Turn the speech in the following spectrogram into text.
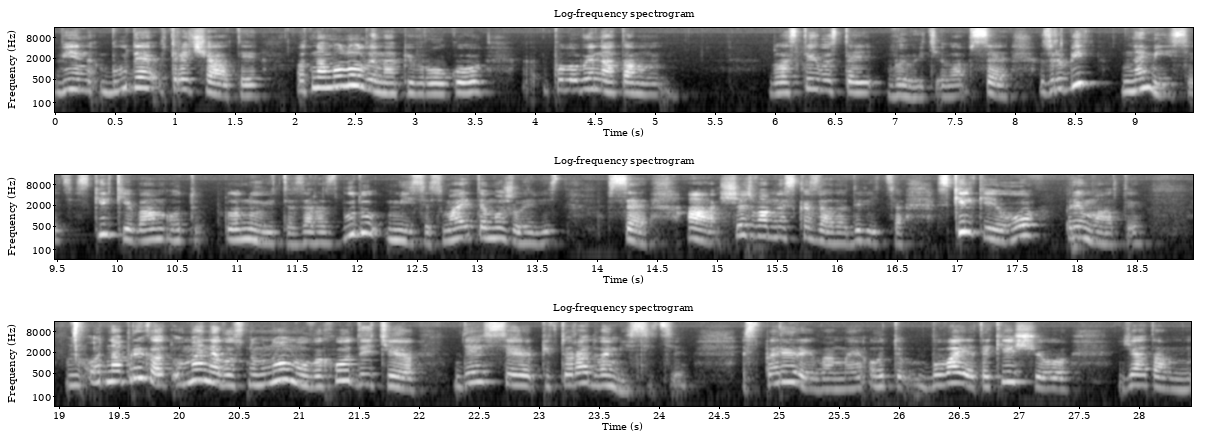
він буде втрачати. От намололи на півроку, половина там властивостей вилетіла. Все. Зробіть на місяць, скільки вам от плануєте. Зараз буду місяць, маєте можливість. Все. А, ще ж вам не сказала, дивіться, скільки його приймати. От, наприклад, у мене в основному виходить е, десь е, півтора-два місяці з переривами. От буває таке, що я там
